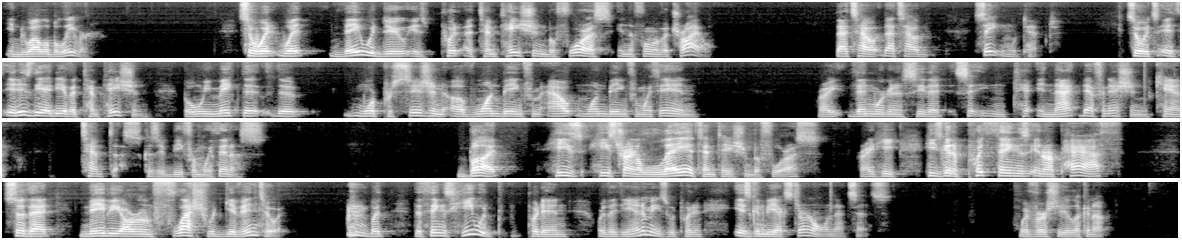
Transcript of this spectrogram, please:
indwell a believer. So what what they would do is put a temptation before us in the form of a trial. That's how that's how Satan would tempt. So it's it, it is the idea of a temptation, but when we make the the more precision of one being from out and one being from within, right? Then we're going to see that Satan, in that definition, can't tempt us because it'd be from within us. But he's he's trying to lay a temptation before us, right? He he's going to put things in our path so that maybe our own flesh would give into it. but the things he would put in, or that the enemies would put in, is going to be external in that sense. What verse are you looking up?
